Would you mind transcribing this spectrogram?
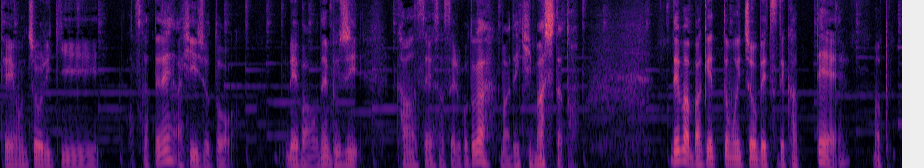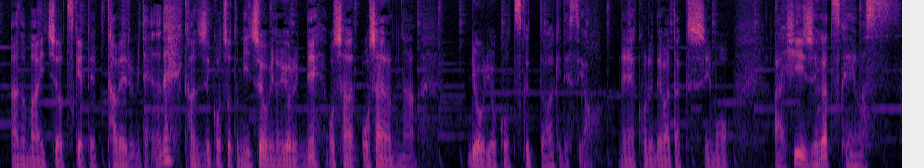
低温調理器使ってねアヒージョとレバーをね無事完成させることが、まあ、できましたと。でまあバケットも一応別で買って、まあ、あのまあ一応つけて食べるみたいなね感じでこうちょっと日曜日の夜にねおしゃおしゃれな料理をこう作ったわけですよ。ねこれで私もアヒージョが作れます。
